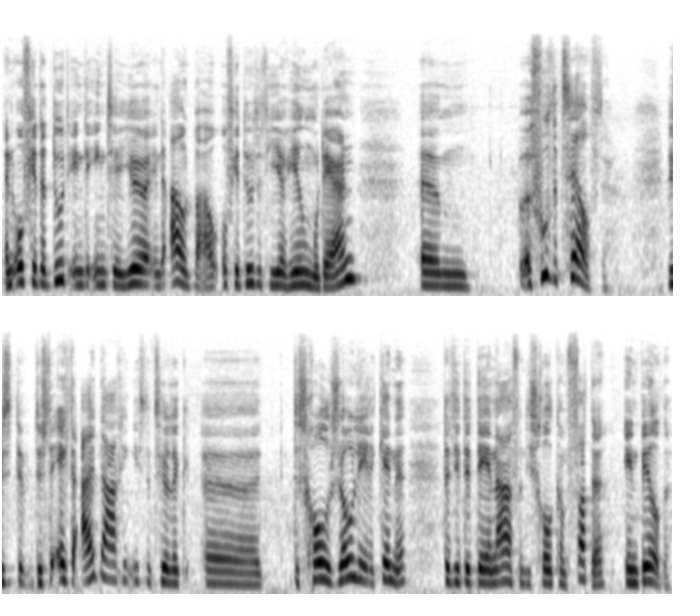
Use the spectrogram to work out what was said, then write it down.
En of je dat doet in de interieur, in de oudbouw... of je doet het hier heel modern... Um, voelt hetzelfde. Dus de, dus de echte uitdaging is natuurlijk... Uh, de school zo leren kennen... dat je de DNA van die school kan vatten in beelden.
